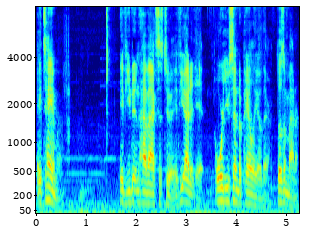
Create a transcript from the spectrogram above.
a Tamer if you didn't have access to it, if you added it, or you send a paleo there. Doesn't matter.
